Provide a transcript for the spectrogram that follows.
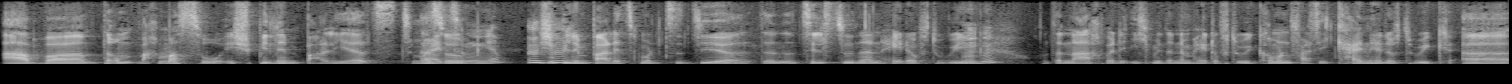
Aber darum machen wir es so, ich spiele den Ball jetzt. Mal also, zu mir. Ich spiele den Ball jetzt mal zu dir, dann erzählst du deinen Hate of the Week und danach werde ich mit einem Hate of the Week kommen. Falls ich keinen Hate of the Week äh,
